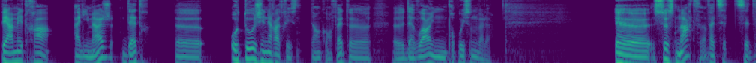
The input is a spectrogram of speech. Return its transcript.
permettra à l'image d'être euh, autogénératrice. Donc, en fait, euh, euh, d'avoir une proposition de valeur. Ce smart, en fait, cette,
